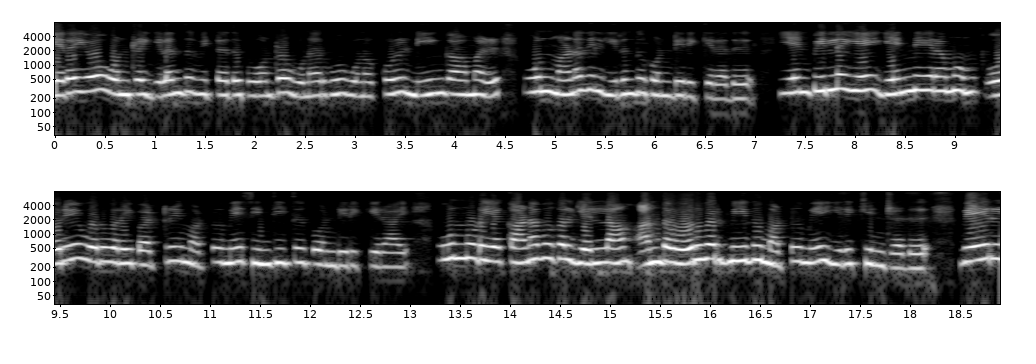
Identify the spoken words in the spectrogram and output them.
எதையோ ஒன்றை இழந்து விட்டது போன்ற உணர்வு உனக்குள் நீங்காமல் உன் மனதில் இருந்து கொண்டிருக்கிறது. என் பிள்ளையே எந்நேரமும் ஒரே ஒருவரை பற்றி மட்டுமே சிந்தித்து கொண்டிருக்கிறாய். உன்னுடைய கனவுகள் எல்லாம் அந்த ஒருவர் மீது மட்டுமே இருக்கின்றது. வேறு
